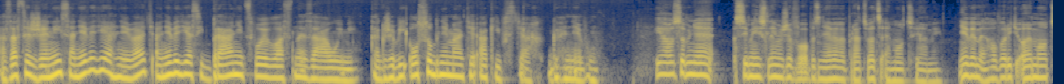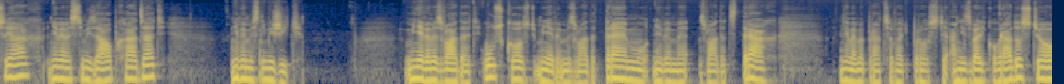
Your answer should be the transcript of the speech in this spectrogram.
A zase ženy sa nevedia hnevať a nevedia si brániť svoje vlastné záujmy. Takže vy osobne máte aký vzťah k hnevu? Ja osobne si myslím, že vôbec nevieme pracovať s emóciami. Nevieme hovoriť o emóciách, nevieme s nimi zaobchádzať, nevieme s nimi žiť. My nevieme zvládať úzkosť, my nevieme zvládať trému, nevieme zvládať strach, nevieme pracovať proste ani s veľkou radosťou,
